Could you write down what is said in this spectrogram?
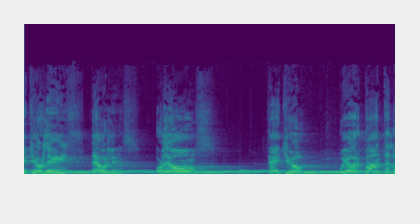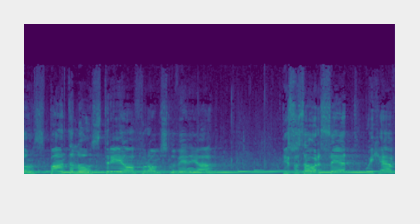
Thank you, Orleans. New Orleans. Orleans. Thank you. We are Pantaloons. Pantaloons trio from Slovenia. This was our set. We have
